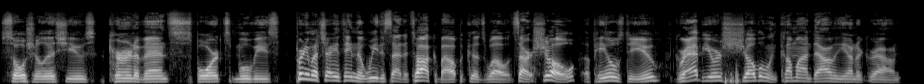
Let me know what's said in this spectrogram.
social issues, current events, sports, movies, pretty much anything that we decide to talk about because, well, it's our show, appeals to you, grab your shovel and come on down to the underground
